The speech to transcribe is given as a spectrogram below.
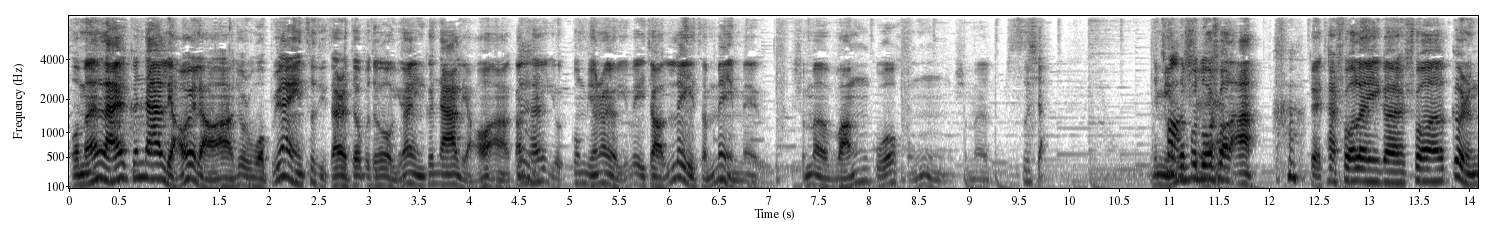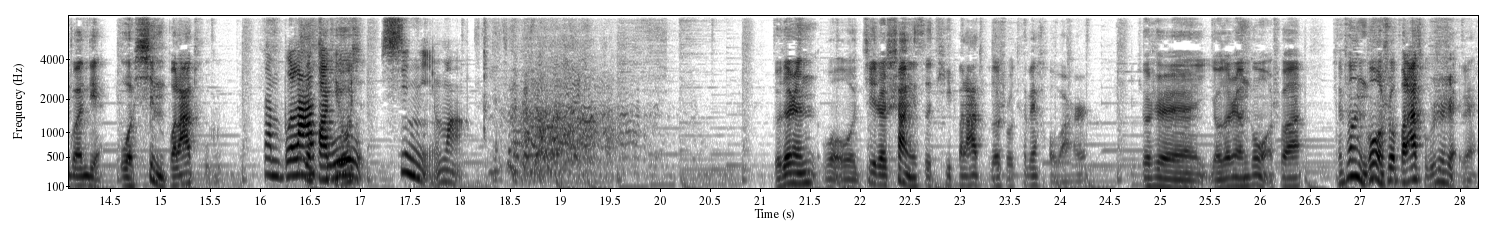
我们来跟大家聊一聊啊，就是我不愿意自己在这嘚不嘚，我愿意跟大家聊啊。刚才有公屏上有一位叫泪子妹妹，什么王国红，什么思想，你名字不多说了啊。对，他说了一个说个人观点，我信柏拉图，但柏拉图信你吗？有的人，我我记得上一次提柏拉图的时候特别好玩儿。就是有的人跟我说：“陈峰，你跟我说柏拉图是谁呗？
